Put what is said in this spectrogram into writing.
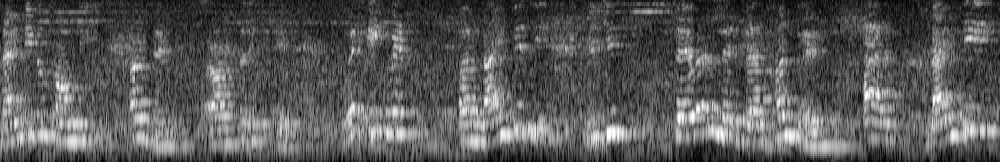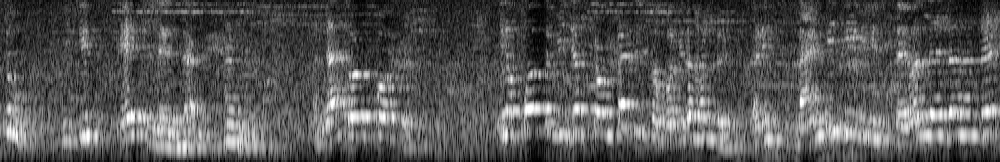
92 from the 100, our answer is 8. Well, it means a 93 which is 7 less than 100 and 92 which is 8 less than 100. And that's our first step. In the first step, we just compare this number with 100. That is 93 which is 7 less than 100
